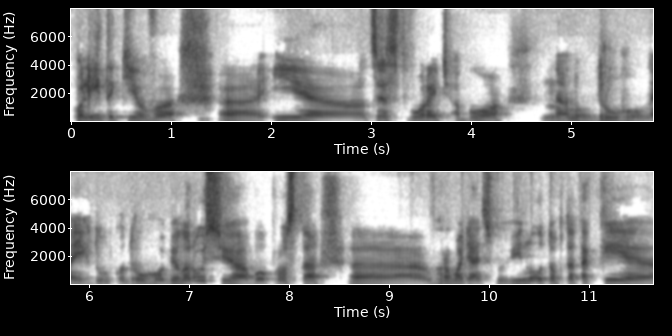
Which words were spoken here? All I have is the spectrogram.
Політиків і це створить або ну другу, на їх думку, другу Білорусію, або просто громадянську війну, тобто таке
